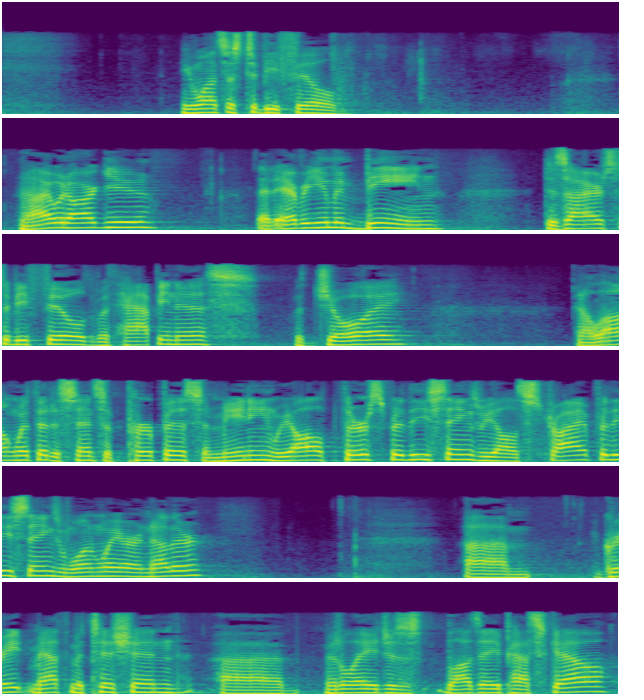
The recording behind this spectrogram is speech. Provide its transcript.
He wants us to be filled. And I would argue that every human being desires to be filled with happiness, with joy, and along with it a sense of purpose and meaning. We all thirst for these things. We all strive for these things one way or another. Um, great mathematician, uh, Middle Ages, Blaise Pascal,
